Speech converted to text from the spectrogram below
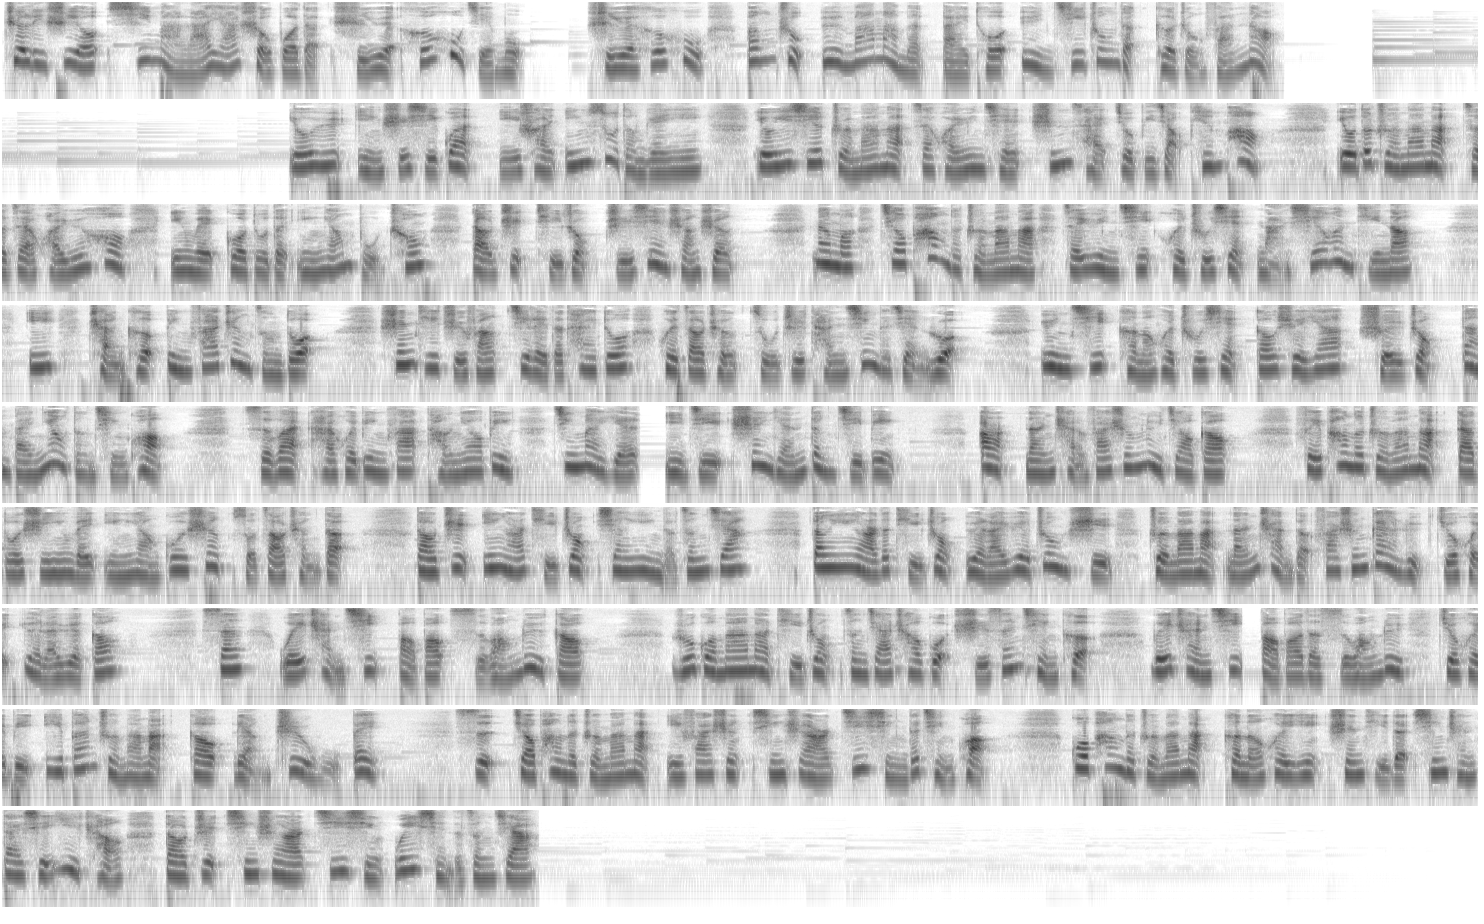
这里是由喜马拉雅首播的十月呵护节目。十月呵护帮助孕妈妈们摆脱孕期中的各种烦恼。由于饮食习惯、遗传因素等原因，有一些准妈妈在怀孕前身材就比较偏胖，有的准妈妈则在怀孕后因为过度的营养补充，导致体重直线上升。那么，较胖的准妈妈在孕期会出现哪些问题呢？一、产科并发症增多，身体脂肪积累的太多，会造成组织弹性的减弱。孕期可能会出现高血压、水肿、蛋白尿等情况，此外还会并发糖尿病、静脉炎以及肾炎等疾病。二、难产发生率较高，肥胖的准妈妈大多是因为营养过剩所造成的，导致婴儿体重相应的增加。当婴儿的体重越来越重时，准妈妈难产的发生概率就会越来越高。三、围产期宝宝死亡率高。如果妈妈体重增加超过十三千克，围产期宝宝的死亡率就会比一般准妈妈高两至五倍。四、较胖的准妈妈易发生新生儿畸形的情况。过胖的准妈妈可能会因身体的新陈代谢异常，导致新生儿畸形危险的增加。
